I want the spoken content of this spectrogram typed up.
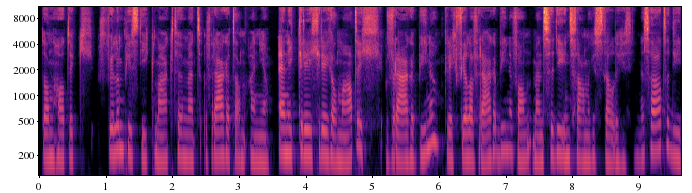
dan had ik filmpjes die ik maakte met vragen aan Anja. En ik kreeg regelmatig vragen binnen. Ik kreeg vele vragen binnen van mensen die in samengestelde gezinnen zaten, die,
